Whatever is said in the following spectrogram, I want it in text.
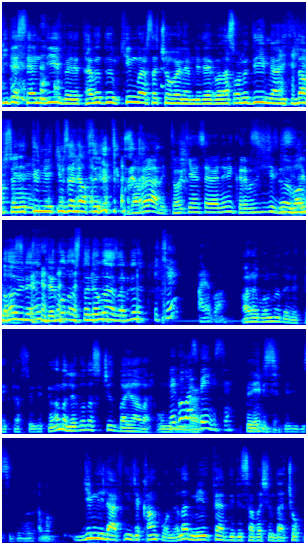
Bir de sen değil böyle tanıdığım kim varsa çok önemli Legolas onu diyeyim yani laf söylettirmiyor kimse laf söylettirmiyor. Zafer abi Tolkien severlerin kırmızı çizgisi. Vallahi Legolas. öyle ya Legolas da Legolas arkadaş. İki, Aragorn. Aragorn'a da evet pek laf söyletmiyor ama Legolas'cı bayağı var. Onu Legolas bilmiyorum. baby'si. Baby'si. Baby'si doğru. Tamam. Gimli ile artık iyice kanka oluyorlar. Miğferdibi Savaşı'nda çok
